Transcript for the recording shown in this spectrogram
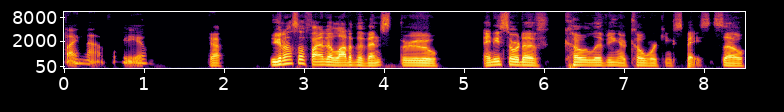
find that for you. Yeah. You can also find a lot of events through any sort of co-living or co-working space. So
